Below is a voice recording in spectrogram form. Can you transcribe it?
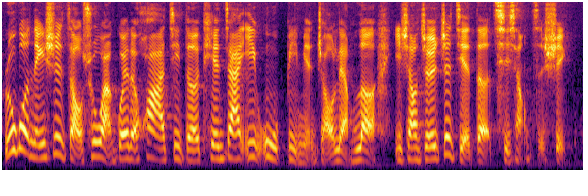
如果您是早出晚归的话，记得添加衣物，避免着凉了。以上就是这节的气象资讯。shake.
